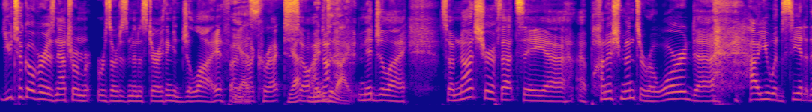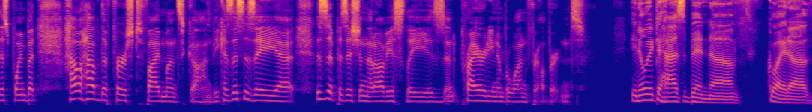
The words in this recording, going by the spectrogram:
You took over as Natural Resources Minister, I think, in July, if I'm yes. not correct. Yeah, so mid July. Mid July. So I'm not sure if that's a, uh, a punishment or reward, uh, how you would see it at this point. But how have the first five months gone? Because this is a uh, this is a position that obviously is a priority number one for Albertans. You know, it has been uh, quite a,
